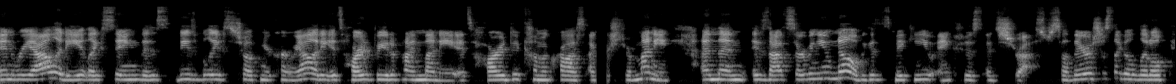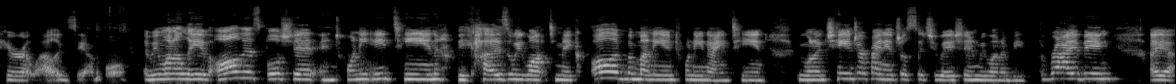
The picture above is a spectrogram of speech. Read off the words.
in reality, like seeing this these beliefs show up in your current reality, it's hard for you to find money. It's hard to come across extra money. And then is that serving you? No, because it's making you anxious and stressed. So there's just like a little parallel example. And we want to leave all this bullshit in 2018 because we want to make all of the money in 2019. We want to change our financial situation. We want to be thriving. I uh,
